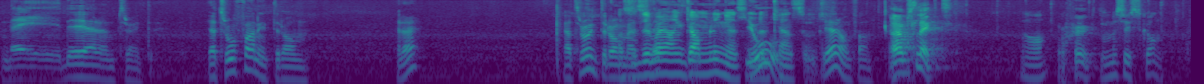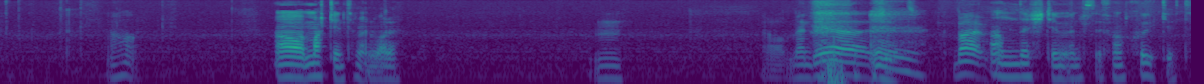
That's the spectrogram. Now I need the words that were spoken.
Nej, det är de tror jag inte. Jag tror fan inte de... Eller? Jag tror inte de Alltså är det var ju han släkt. gamlingen som Jo. blev cancelled. Det är de fan. Är de släkt? Ja, Vad sjukt. de är syskon. Jaha. Ja, Martin Timell var det. Mm. Ja, men det är... Shit. Bara, Anders Timell ser fan sjuk ut.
